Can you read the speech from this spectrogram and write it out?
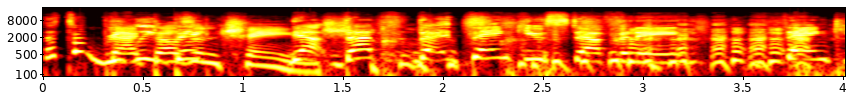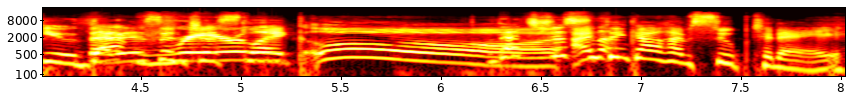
That's a That really doesn't big, change. Yeah, that's that, thank you, Stephanie. thank you. That That, isn't rarely, just like, oh, That's just I not- think I'll have soup today.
